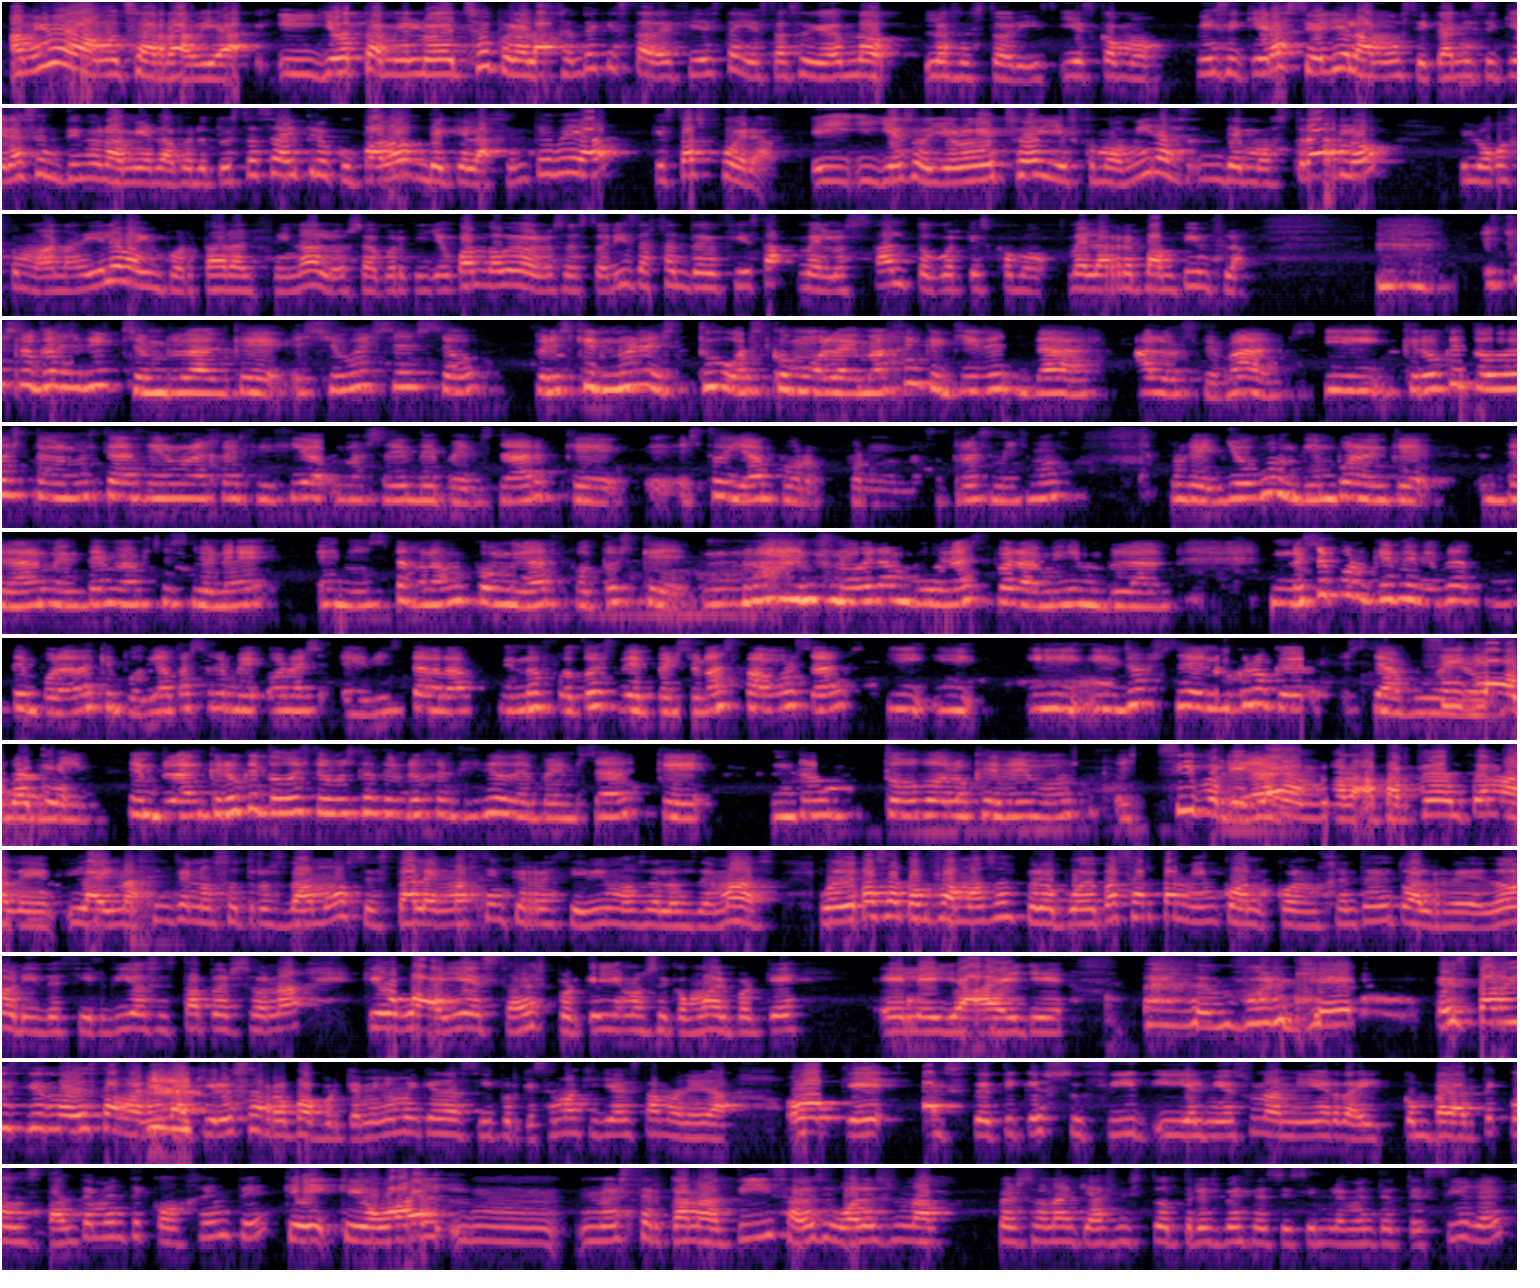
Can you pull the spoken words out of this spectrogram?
a mí me da mucha rabia. Y yo también lo he hecho, pero la gente que está de fiesta y está subiendo los stories. Y es como, ni siquiera se oye la música, ni siquiera se entiende una mierda. Pero tú estás ahí preocupado de que la gente vea que estás fuera. Y, y eso, yo lo he hecho y es como, mira, demostrarlo y luego es como a nadie le va a importar al final, o sea, porque yo cuando veo los stories de gente de fiesta me los salto porque es como me la repampinfla. Es que es lo que has dicho, en plan que subes eso, pero es que no eres tú, es como la imagen que quieres dar a los demás. Y creo que todos tenemos que hacer un ejercicio, no sé, de pensar que esto ya por, por nosotros mismos, porque yo hubo un tiempo en el que realmente me obsesioné en Instagram con mirar fotos que no, no, eran buenas para mí, en plan, no sé por qué me dio una temporada que podía pasarme horas en Instagram viendo fotos de personas famosas y, y, y, no sé, no creo que sea bueno para mí. En plan, creo que todos tenemos que hacer un ejercicio de pensar que no todo lo que vemos es Sí, porque claro, aparte del tema de la imagen que nosotros damos, está la imagen que recibimos de los demás. Puede pasar con famosos, pero puede pasar también con, con gente de tu alrededor y decir, Dios, esta persona, qué guay es, ¿sabes? Porque yo no sé cómo él, porque él, ella, ella, porque está vistiendo de esta manera, quiero esa ropa porque a mí no me queda así, porque se maquilla de esta manera, o que estética es su fit y el mío es una mierda, y compararte constantemente con gente que, que igual mm, no es cercana a ti, ¿sabes? Igual es una persona que has visto tres veces y simplemente te sigue,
